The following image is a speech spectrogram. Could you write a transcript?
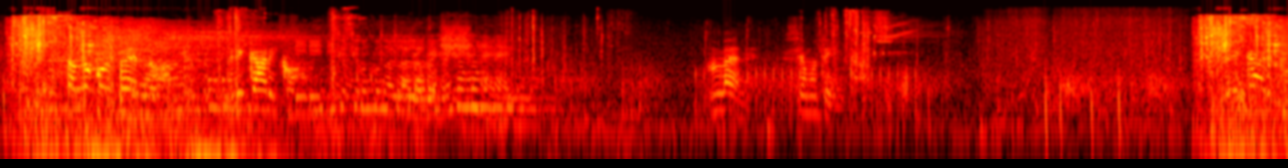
Mi stanno colpendo. Ricarico. Bene, siamo dentro. Ricarico.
